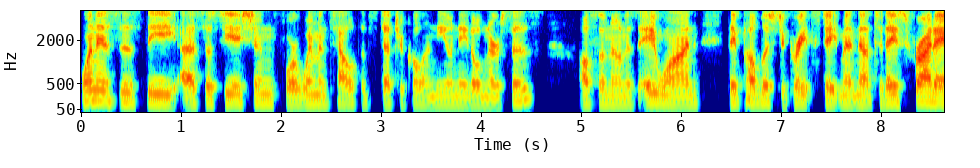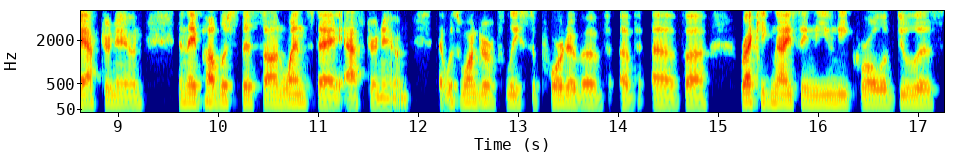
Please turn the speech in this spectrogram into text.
one is is the Association for Women's Health Obstetrical and Neonatal Nurses, also known as AWHONN. They published a great statement. Now today's Friday afternoon, and they published this on Wednesday afternoon. That was wonderfully supportive of of, of uh, recognizing the unique role of doulas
